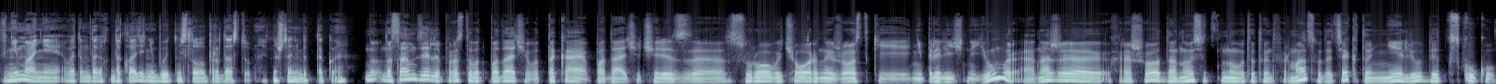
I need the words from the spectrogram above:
внимание, в этом докладе не будет ни слова про доступность. Ну, что-нибудь такое. Ну, на самом деле, просто вот подача, вот такая подача через суровый, черный, жесткий, неприличный юмор, она же хорошо доносит, ну, вот эту информацию до тех, кто не любит скуку.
